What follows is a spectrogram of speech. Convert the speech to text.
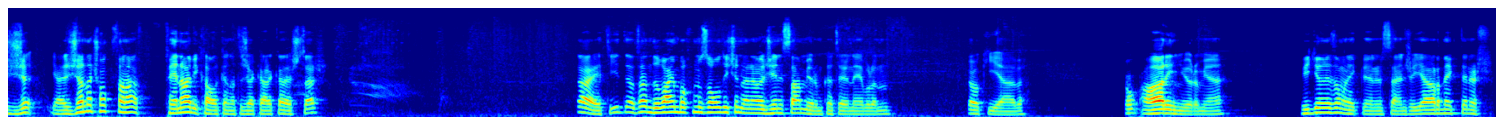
J- yani Jana çok fena, fena bir kalkan atacak arkadaşlar. Gayet iyi. Zaten Divine buff'umuz olduğu için ben öleceğini sanmıyorum Katarina'ya buranın. Çok iyi abi. Çok ağır iniyorum ya. Video ne zaman eklenir sence? Yarın eklenir.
